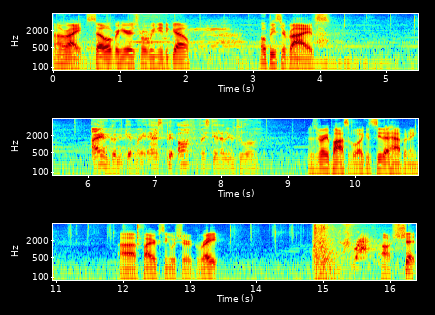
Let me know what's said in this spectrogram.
All right, so over here is where we need to go. Hope he survives. I am gonna get my ass bit off if I stay out here too long. It's very possible. I can see that happening. Uh, fire extinguisher, great. Crap! Oh shit!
